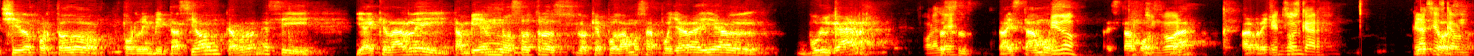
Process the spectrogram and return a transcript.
Chido por todo, por la invitación, cabrones, y, y hay que darle y también nosotros lo que podamos apoyar ahí al, vulgar. Pues, ahí estamos. Ahí estamos. ¿va? Oscar. Gracias, cabrón.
